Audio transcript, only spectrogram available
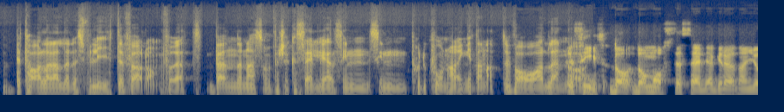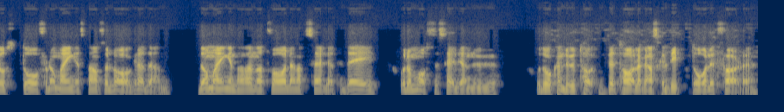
betalar alldeles för lite för dem för att bönderna som försöker sälja sin, sin produktion har inget annat val än Precis, de, de måste sälja grödan just då för de har ingenstans att lagra den. De har inget annat val än att sälja till dig och de måste sälja nu och då kan du ta, betala ganska dåligt för det.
